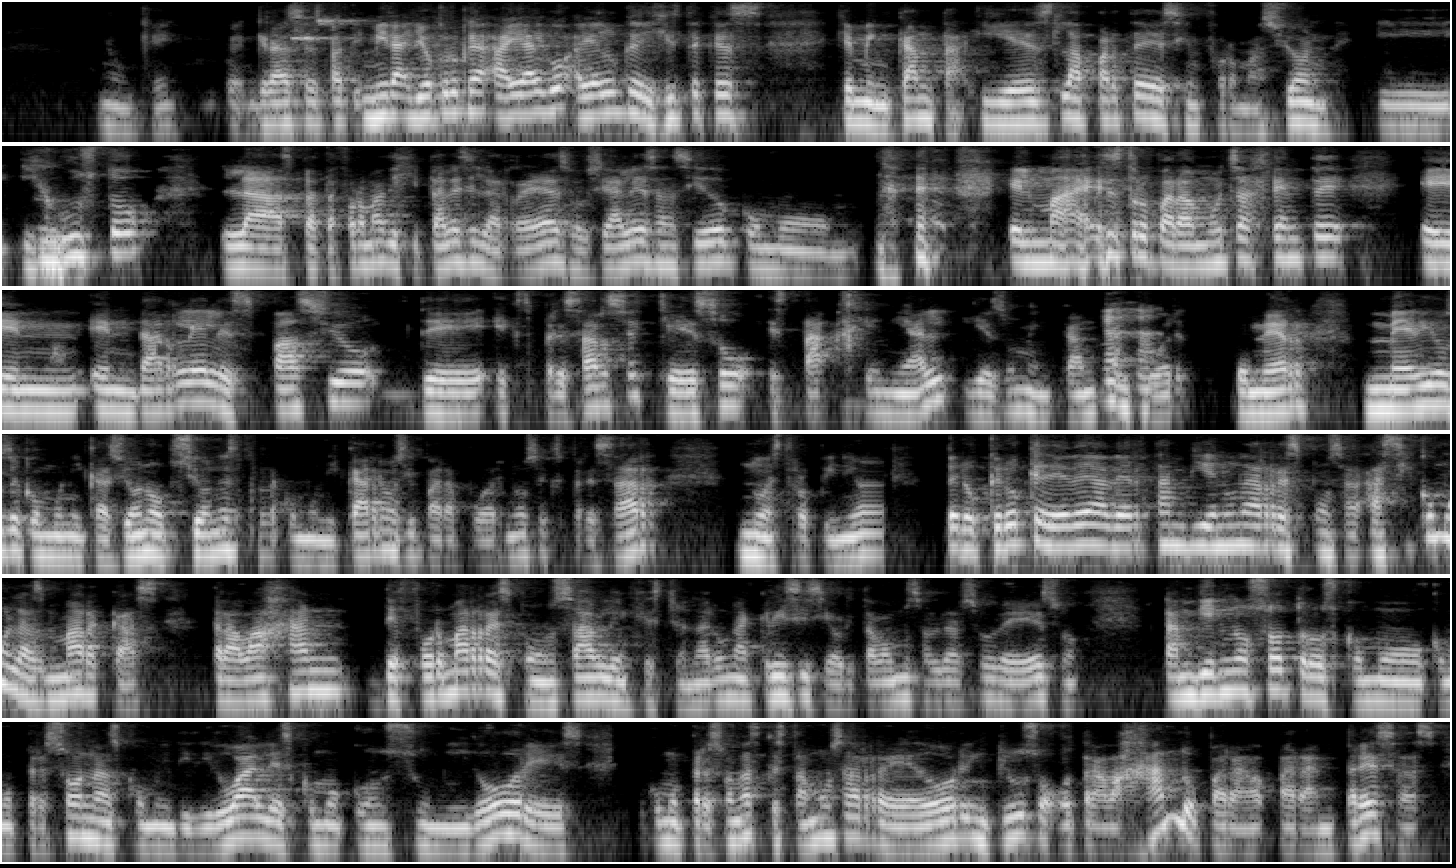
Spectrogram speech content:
Ok. Gracias, Pati. Mira, yo creo que hay algo, hay algo que dijiste que es que me encanta y es la parte de desinformación. Y, y justo las plataformas digitales y las redes sociales han sido como el maestro para mucha gente en, en, darle el espacio de expresarse, que eso está genial y eso me encanta poder tener medios de comunicación, opciones para comunicarnos y para podernos expresar nuestra opinión. Pero creo que debe haber también una responsabilidad, así como las marcas trabajan de forma responsable en gestionar una crisis, y ahorita vamos a hablar sobre eso, también nosotros como, como como individuales, como consumidores, como personas que estamos alrededor incluso o trabajando para, para empresas,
